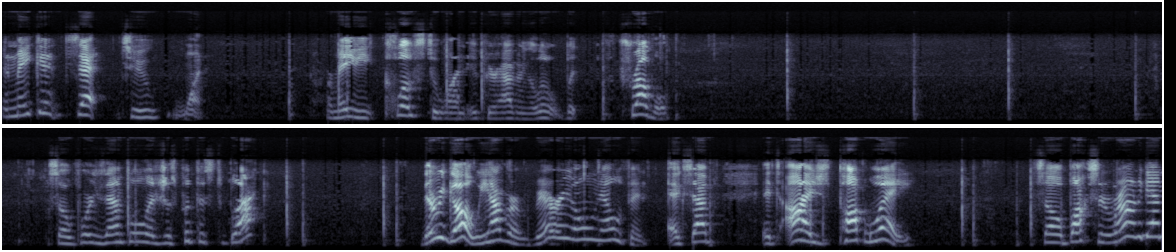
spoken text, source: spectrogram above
and make it set to 1 or maybe close to one if you're having a little bit of trouble. So for example, let's just put this to black. There we go. We have our very own elephant, except its eyes pop away. So box it around again,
